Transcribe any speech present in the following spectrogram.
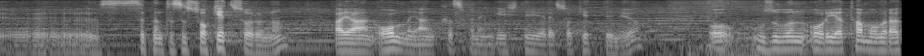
e, sıkıntısı soket sorunu. Ayağın olmayan kısmının geçtiği yere soket deniyor. O uzuvun oraya tam olarak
